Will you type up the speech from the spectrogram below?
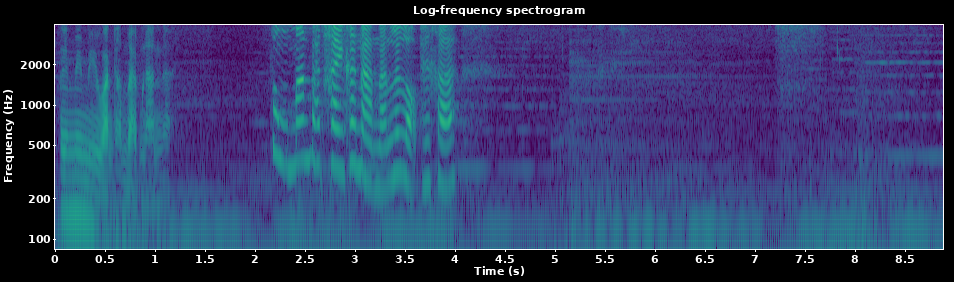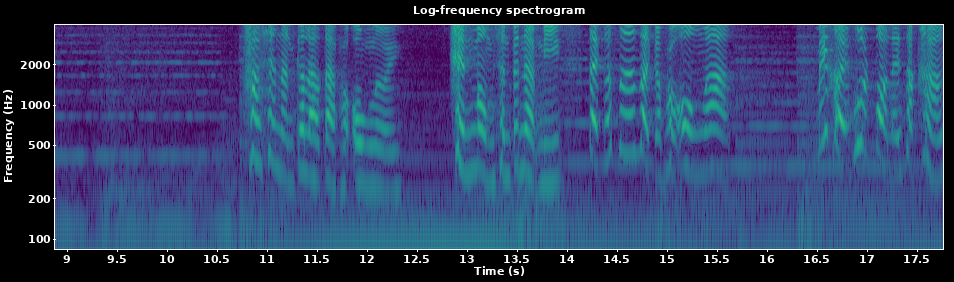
เฮ้ยไม่มีวันทำแบบนั้นนะ ทรงมั่นพระไทยขนาดนั้นเลยเหรอเพคะ ถ้าเช่นนั้นก็แล้วแต่พระองค์เลย เห็นหม่อมฉันเป็นแบบนี้ แต่ก็ซื่อสัตย์กับพระองค์มาก ไม่เคยพูดปดเลยสักครั้ง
